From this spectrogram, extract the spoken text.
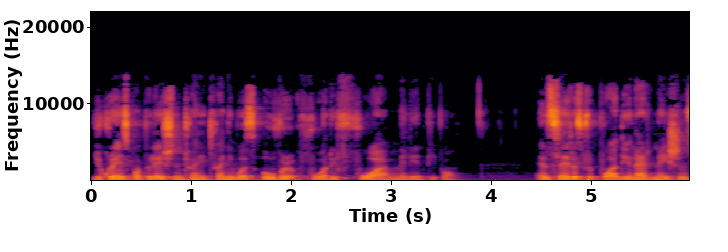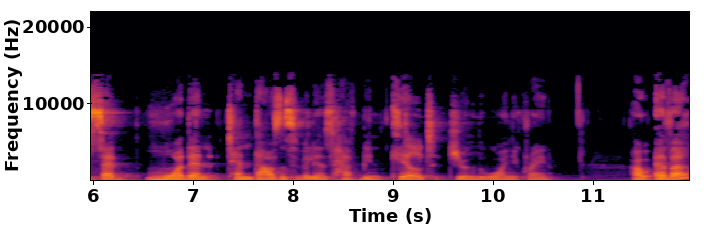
Ukraine's population in 2020 was over 44 million people. In its latest report, the United Nations said more than 10,000 civilians have been killed during the war in Ukraine. However,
